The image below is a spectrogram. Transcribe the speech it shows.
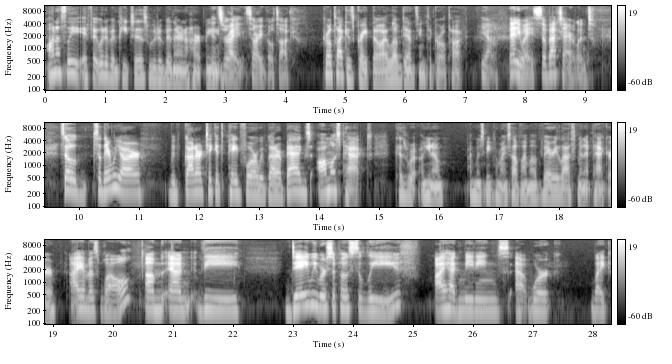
Honestly, if it would have been peaches, we would have been there in a heartbeat. That's right. Sorry, Girl Talk. Girl Talk is great, though. I love dancing to Girl Talk. Yeah. Anyway, so back to Ireland. So, so there we are. We've got our tickets paid for. We've got our bags almost packed because we're, you know, I'm going to speak for myself. I'm a very last minute packer. I am as well. Um, and the day we were supposed to leave, I had meetings at work, like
